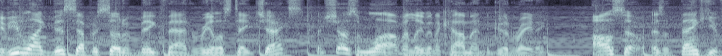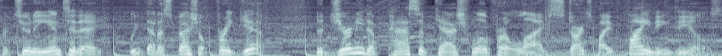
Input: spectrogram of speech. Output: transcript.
If you like this episode of Big Fat Real Estate Checks, then show some love by leaving a comment and a good rating. Also, as a thank you for tuning in today, we've got a special free gift. The journey to passive cash flow for a life starts by finding deals,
